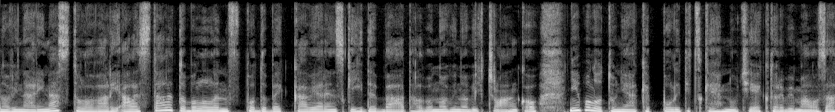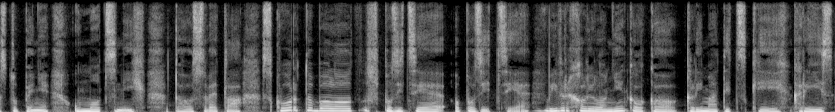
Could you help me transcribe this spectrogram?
novinári nastolovali, ale stále to bolo len v podobe kaviarenských debát alebo novinových článkov. Nebolo tu nejaké politické hnutie, ktoré by malo zastúpenie u mocných toho svetla. Skôr to bolo z pozície opozície vyvrcholilo niekoľko klimatických kríz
